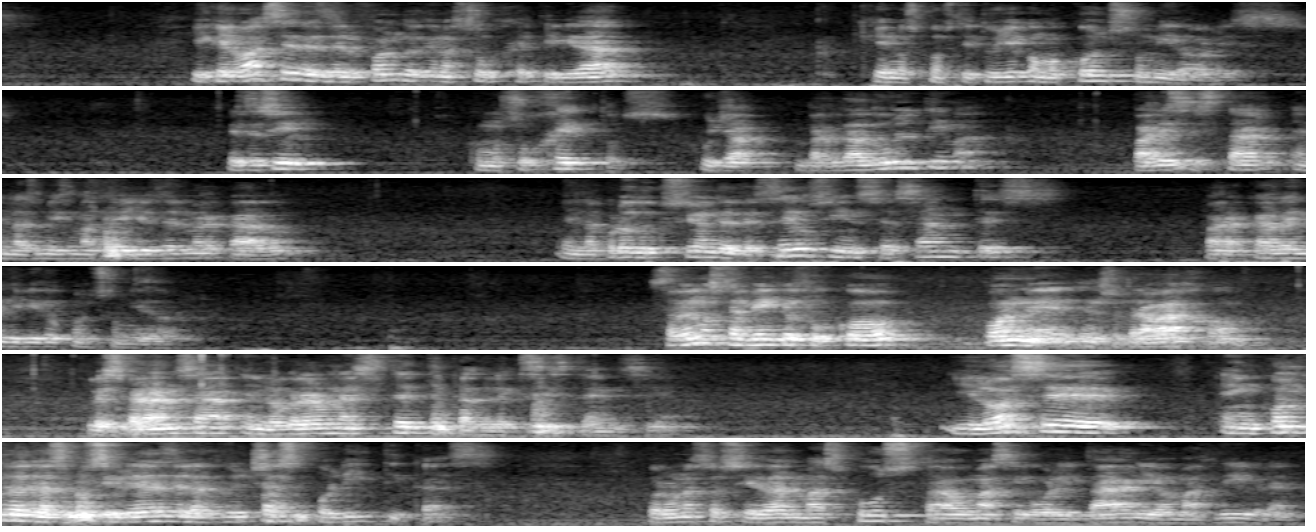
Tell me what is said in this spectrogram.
Y que lo hace desde el fondo de una subjetividad que nos constituye como consumidores. Es decir, como sujetos cuya verdad última parece estar en las mismas leyes del mercado, en la producción de deseos incesantes para cada individuo consumidor. Sabemos también que Foucault pone en su trabajo la esperanza en lograr una estética de la existencia. Y lo hace en contra de las posibilidades de las luchas políticas por una sociedad más justa o más igualitaria o más libre.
